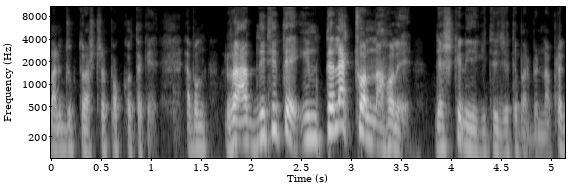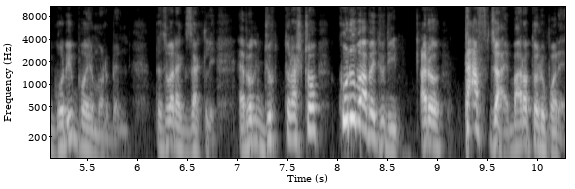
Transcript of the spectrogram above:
মানে যুক্তরাষ্ট্রের পক্ষ থেকে এবং রাজনীতিতে ইন্টেলেকচুয়াল না হলে দেশকে নিয়ে গিয়ে যেতে পারবেন না। আপনার গরিব হয়ে মরবেন। দ্যাটস ওয়ার এক্স্যাক্টলি এবং যুক্তরাষ্ট্র কোনোভাবে যদি আরও টাফ যায় ভারতের উপরে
